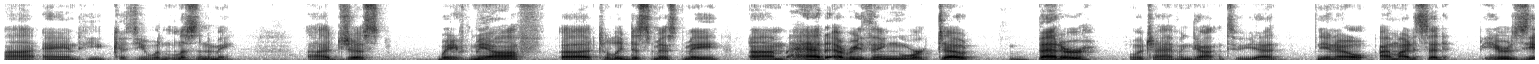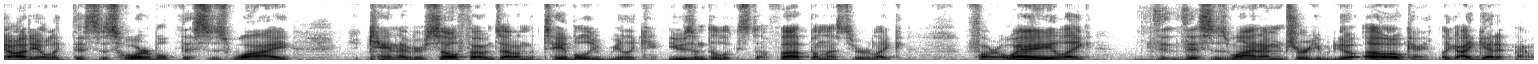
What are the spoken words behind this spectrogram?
Uh, and he, because he wouldn't listen to me, uh, just waved me off, uh, totally dismissed me. Um, had everything worked out better, which I haven't gotten to yet. You know, I might have said, "Here's the audio. Like this is horrible. This is why." You can't have your cell phones out on the table. You really can't use them to look stuff up unless you're like far away. Like th- this is why, and I'm sure he would go, "Oh, okay, like I get it now."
